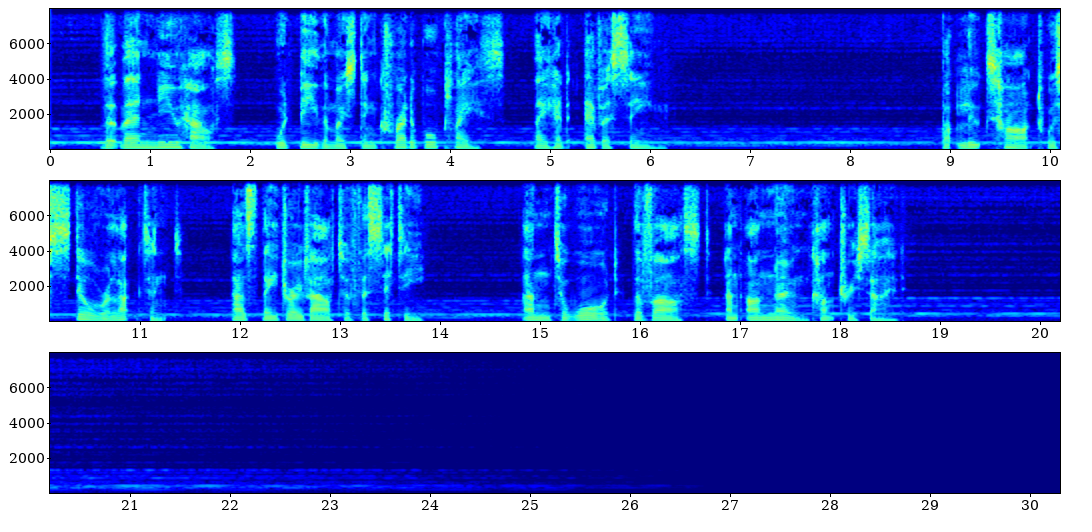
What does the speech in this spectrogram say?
that their new house would be the most incredible place they had ever seen. But Luke's heart was still reluctant as they drove out of the city and toward the vast and unknown countryside.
